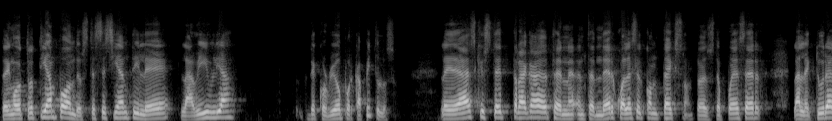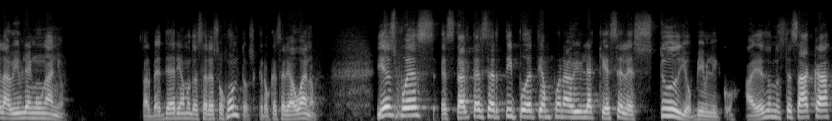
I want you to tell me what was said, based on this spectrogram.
Tengo otro tiempo donde usted se siente y lee la Biblia de corrido por capítulos. La idea es que usted traiga de entender cuál es el contexto. Entonces, usted puede hacer la lectura de la Biblia en un año. Tal vez deberíamos de hacer eso juntos. Creo que sería bueno. Y después está el tercer tipo de tiempo en la Biblia, que es el estudio bíblico. Ahí es donde usted saca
